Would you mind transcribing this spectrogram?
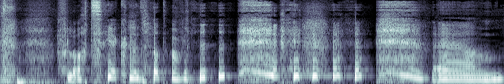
Förlåt, jag kunde inte låta bli. Ehm,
